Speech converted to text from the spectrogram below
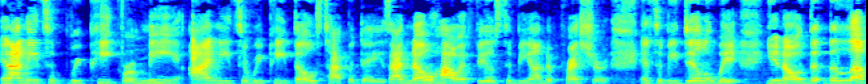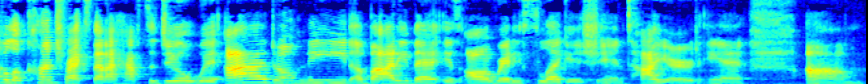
And I need to repeat for me, I need to repeat those type of days. I know how it feels to be under pressure and to be dealing with, you know, the, the level of contracts that I have to deal with. I don't need a body that is already sluggish and tired and um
